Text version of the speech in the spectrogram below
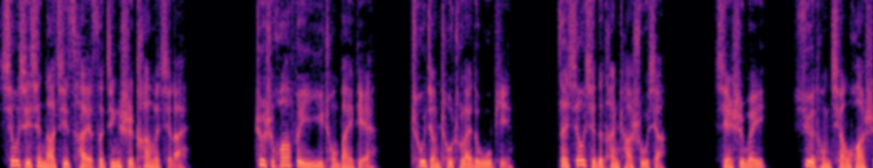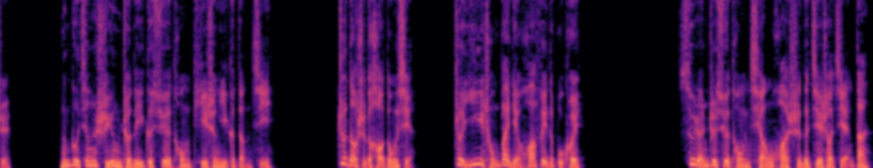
萧协先拿起彩色晶石看了起来，这是花费一亿崇拜点抽奖抽出来的物品，在萧协的探查数下显示为血统强化石，能够将使用者的一个血统提升一个等级。这倒是个好东西，这一亿崇拜点花费的不亏。虽然这血统强化石的介绍简单。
